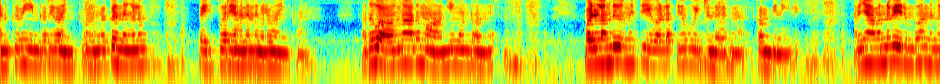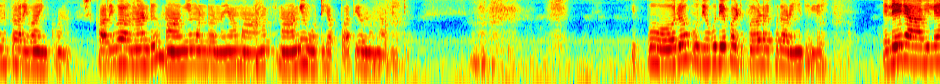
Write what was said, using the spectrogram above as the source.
എനിക്ക് മീൻ കറി വാങ്ങിക്കും. നിങ്ങൾക്ക് എന്തെങ്കിലും പരിപ്പ് കറി അങ്ങനെ എന്തെങ്കിലും വാങ്ങിക്കുമെന്ന്. അത് വാങ്ങാതെ മാങ്ങിയും കൊണ്ട് വന്നിരുന്നു. വെള്ളം തീർന്നിട്ട് വെള്ളത്തിന് പോയിട്ടുണ്ടായിരുന്നു കമ്പനിയിൽ അപ്പം ഞാൻ പറഞ്ഞു വരുമ്പോൾ എന്തെങ്കിലും കറി വാങ്ങിക്കുമെന്ന്. പക്ഷെ കറി വാങ്ങാണ്ട് മാങ്ങയും കൊണ്ടുവന്ന് ഞാൻ മാങ്ങ മാങ്ങയും കൂട്ടി ചപ്പാത്തി ഒന്നും പറഞ്ഞിട്ട് ഇപ്പോൾ ഓരോ പുതിയ പുതിയ പഠിപ്പുകൾ ഇപ്പോൾ തുടങ്ങിയിട്ടില്ലേ? അല്ലേ രാവിലെ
